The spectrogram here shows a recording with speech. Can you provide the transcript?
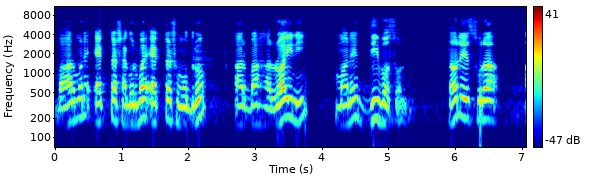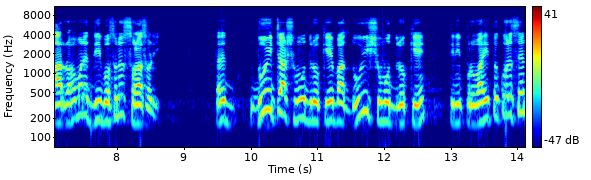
বাহার মানে একটা সাগর বা একটা সমুদ্র। আর বাহরাইনি মানে দ্বিবচন তাহলে সূরা আর রহমানের দ্বিবচনের সরাসরি। তাহলে দুইটা সমুদ্রকে বা দুই সমুদ্রকে তিনি প্রবাহিত করেছেন।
